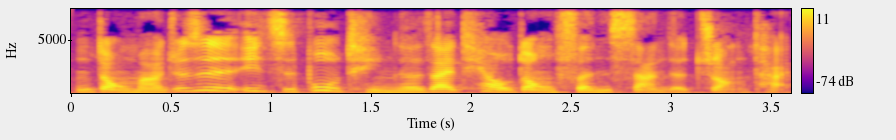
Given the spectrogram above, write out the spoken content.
你懂吗？就是一直不停的在跳动、分散的状态。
